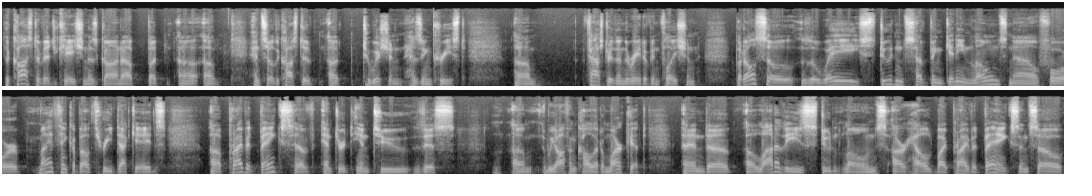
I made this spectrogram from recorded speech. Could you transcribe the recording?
The cost of education has gone up, but uh, uh, and so the cost of tuition has increased. Um, faster than the rate of inflation. But also, the way students have been getting loans now for, I think, about three decades, uh, private banks have entered into this. Um, we often call it a market. And uh, a lot of these student loans are held by private banks, and so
